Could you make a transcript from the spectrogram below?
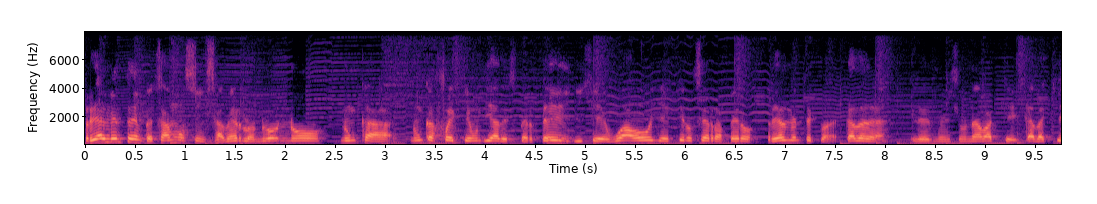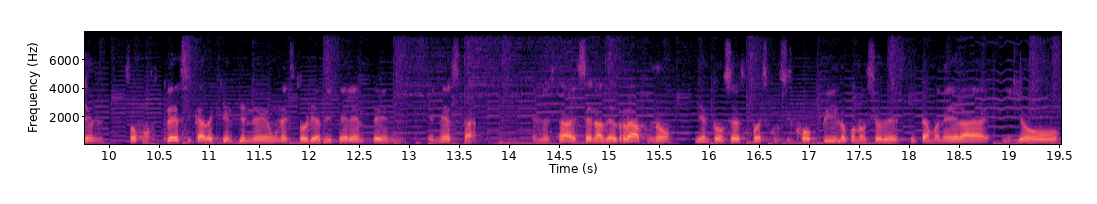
Realmente empezamos sin saberlo, no, no, nunca, nunca fue que un día desperté y dije, wow, oye, quiero ser rapero. Realmente cada, les mencionaba que cada quien somos tres y cada quien tiene una historia diferente en, en esta, en esta escena del rap, ¿no? Y entonces, pues, Hopi lo conoció de distinta manera y yo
